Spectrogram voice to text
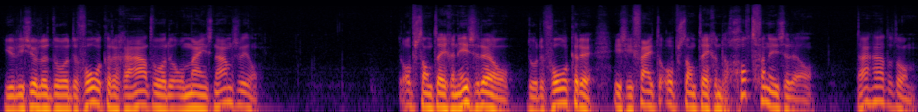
Jullie zullen door de volkeren gehaat worden om mijn naams wil. De opstand tegen Israël door de volkeren is in feite opstand tegen de God van Israël. Daar gaat het om.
